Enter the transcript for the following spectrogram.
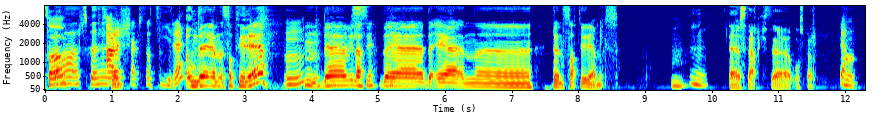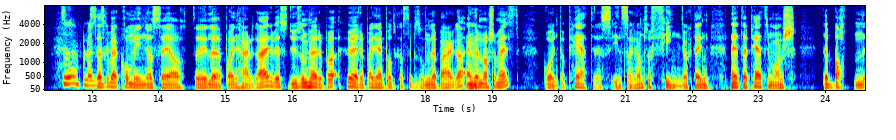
spar. Er det en slags satire? Om det er en satire? ja. Mm, det vil jeg si. Det, det er en eh, Det er en satiremix. Det er sterkt ordspill. ordspill. Så. Så jeg skal bare komme inn og se at uh, i løpet av en helga her Hvis du som hører på Hører på denne podkastepisoden i løpet av helga, eller når som helst, gå inn på P3s Instagram, så finner dere den. Den heter P3 Morgens Debatten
